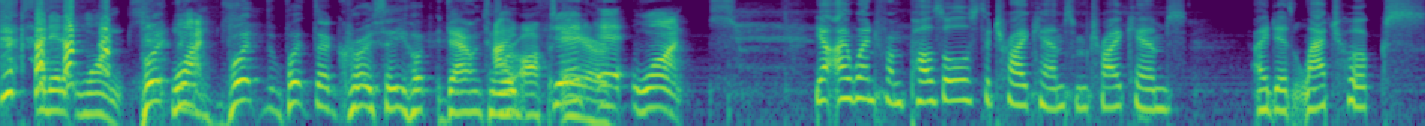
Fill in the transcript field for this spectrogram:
I did it once. Put the, once. put put the crochet hook down to we're I off did air. it once. yeah, I went from puzzles to Tri-Chems. From Tri-Chems, I did latch hooks,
